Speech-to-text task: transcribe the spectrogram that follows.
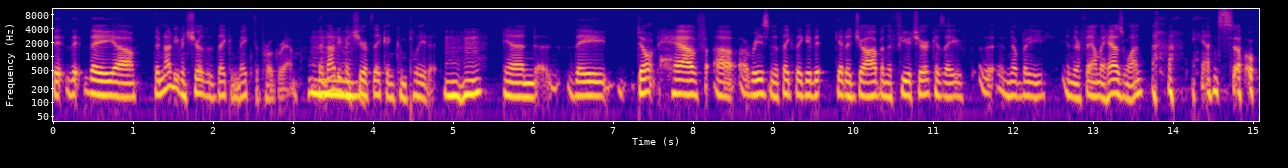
they, they uh, they're not even sure that they can make the program. Mm-hmm. They're not even mm-hmm. sure if they can complete it, mm-hmm. And they don't have uh, a reason to think they could get a job in the future because they nobody in their family has one, and so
